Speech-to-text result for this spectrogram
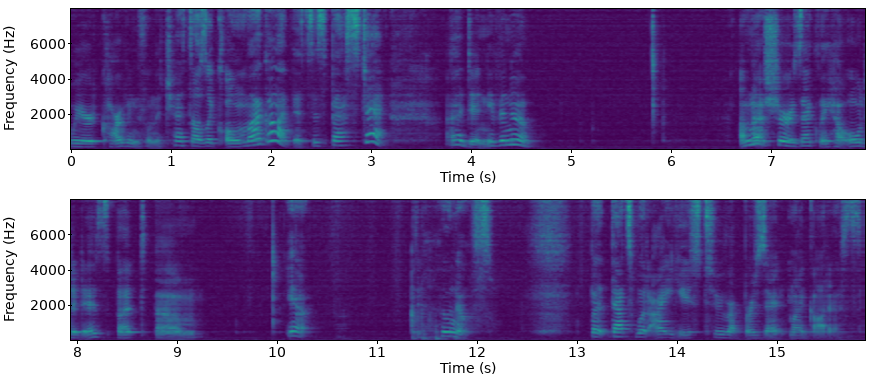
weird carvings on the chest. I was like, oh my god, this is Bastet. I didn't even know. I'm not sure exactly how old it is, but um, yeah, who knows? But that's what I use to represent my goddess.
